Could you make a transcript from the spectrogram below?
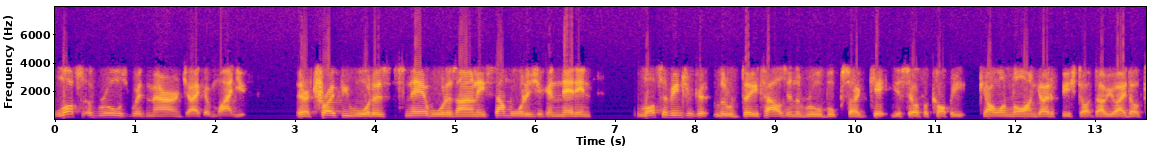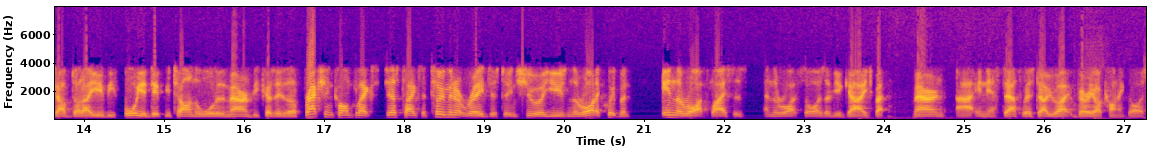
Lots of rules with marron, Jacob Wayne. You, there are trophy waters, snare waters only, some waters you can net in. Lots of intricate little details in the rule book, so get yourself a copy. Go online, go to fish.wa.gov.au before you dip your toe in the water of the Marron because it is a fraction complex. Just takes a two minute read just to ensure you're using the right equipment in the right places and the right size of your gauge. But Marron uh, in our southwest WA, very iconic, guys.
